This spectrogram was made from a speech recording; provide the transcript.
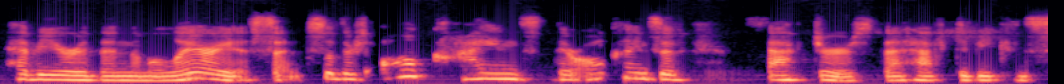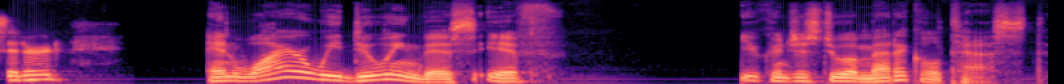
heavier than the malaria scent. So there's all kinds, there are all kinds of factors that have to be considered. And why are we doing this if you can just do a medical test?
